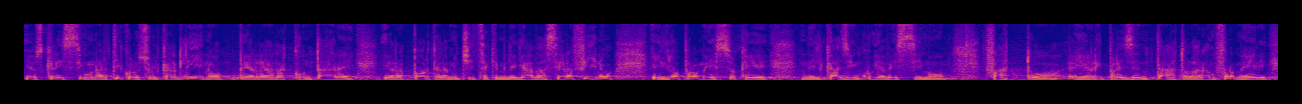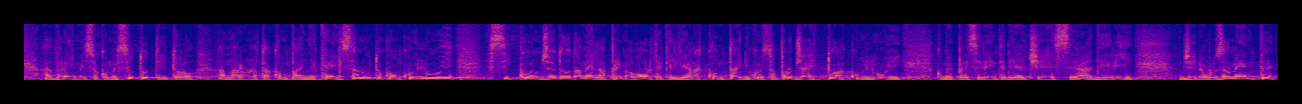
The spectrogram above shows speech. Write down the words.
Io scrissi un articolo sul Carlino per raccontare il rapporto e l'amicizia che mi legava a Serafino e gli ho promesso che nel caso in cui avessimo fatto e ripresentato la Ranformeri avrei messo come sottotitolo a Maronata Compagna, che è il saluto con cui lui si congedò da me la prima volta che gli raccontai di questo progetto, a cui lui come presidente di ICS aderì generosamente generosamente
